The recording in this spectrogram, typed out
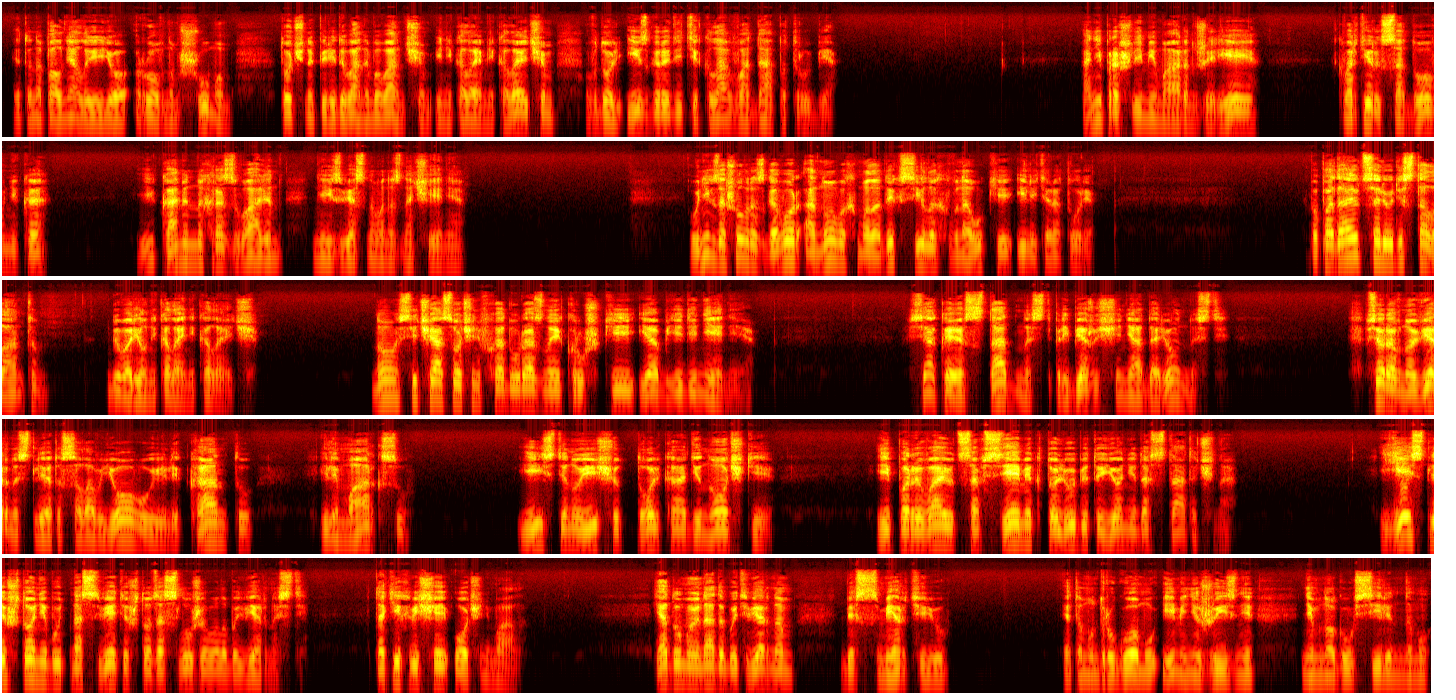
Это наполняло ее ровным шумом, точно перед Иваном Ивановичем и Николаем Николаевичем вдоль изгороди текла вода по трубе. Они прошли мимо оранжереи, квартиры садовника и каменных развалин неизвестного назначения. У них зашел разговор о новых молодых силах в науке и литературе. «Попадаются люди с талантом», — говорил Николай Николаевич. «Но сейчас очень в ходу разные кружки и объединения. Всякая стадность, прибежище неодаренности все равно, верность ли это Соловьеву или Канту, или Марксу. Истину ищут только одиночки, и порывают со всеми, кто любит ее недостаточно. Есть ли что-нибудь на свете, что заслуживало бы верности? Таких вещей очень мало. Я думаю, надо быть верным бессмертию, этому другому имени жизни, немного усиленному.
